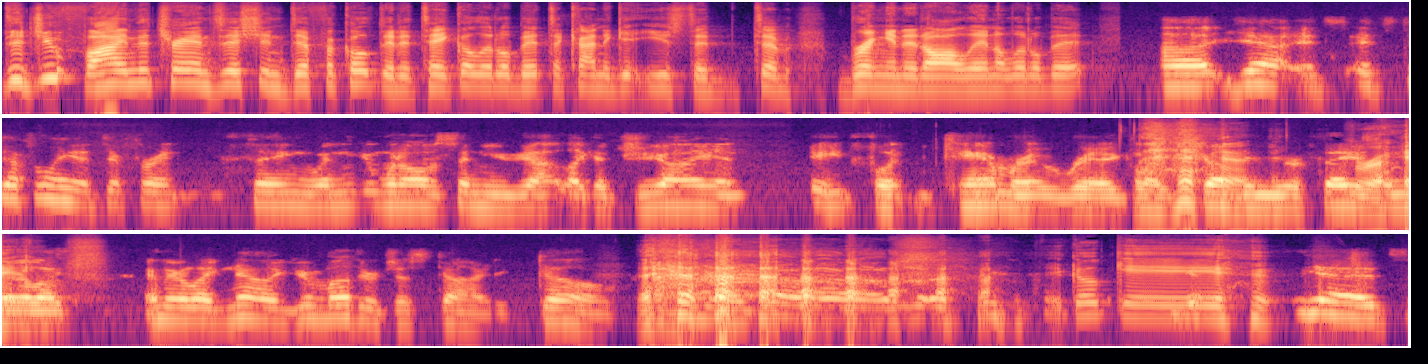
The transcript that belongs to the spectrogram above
Did you find the transition difficult? Did it take a little bit to kind of get used to, to bringing it all in a little bit? Uh, yeah, it's it's definitely a different thing when when all of a sudden you got like a giant eight foot camera rig like shoved in your face, and they're like, and they're like, no, your mother just died. Go. Like, "Uh, Like, okay. yeah, it's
